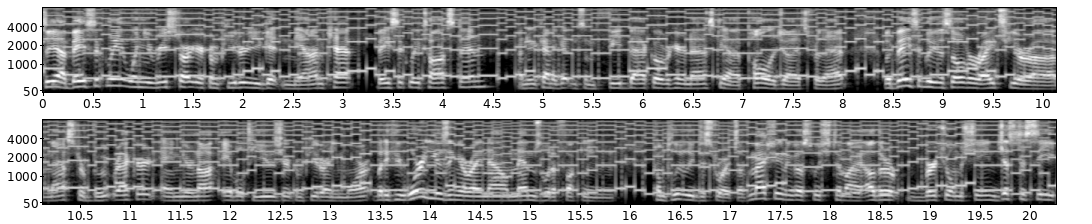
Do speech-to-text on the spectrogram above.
so yeah, basically when you restart your computer, you get Nyan Cat basically tossed in. And you're kind of getting some feedback over here, Nasty. I apologize for that. But basically, this overwrites your uh, master boot record, and you're not able to use your computer anymore. But if you were using it right now, MEMZ would have fucking completely destroyed. So I'm actually going to go switch to my other virtual machine just to see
